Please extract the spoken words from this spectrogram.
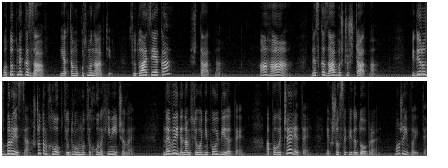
Ото б не казав, як там у космонавтів. Ситуація яка? Штатна. Ага, не сказав би, що штатна. Піди розберися, що там хлопці у другому цеху нахімічили. Не вийде нам сьогодні пообідати, а повечеряти, якщо все піде добре, може й вийти.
